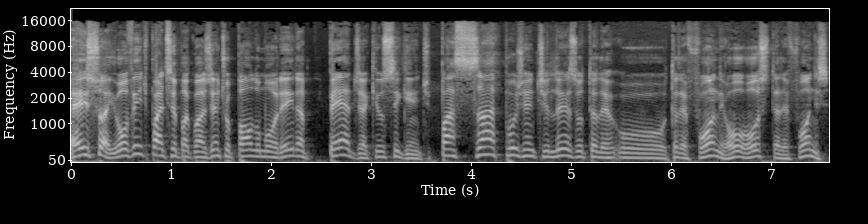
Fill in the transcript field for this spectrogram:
É isso aí. O ouvinte participa com a gente. O Paulo Moreira pede aqui o seguinte: passar, por gentileza, o, tele, o telefone ou os telefones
